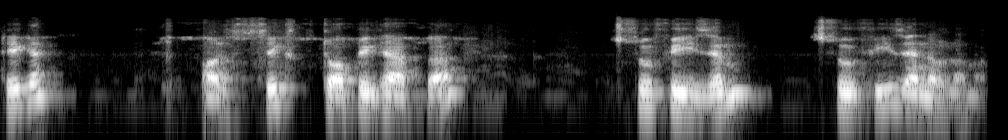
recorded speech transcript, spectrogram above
ठीक है? और सिक्स टॉपिक है आपका सूफीज्म सूफीज एंड उलमा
